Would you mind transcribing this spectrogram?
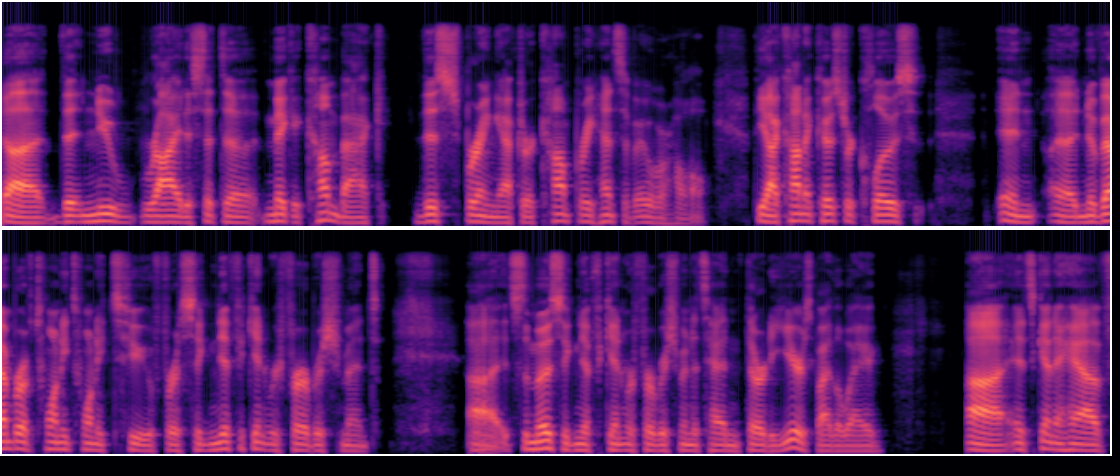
Uh, the new ride is set to make a comeback this spring after a comprehensive overhaul. The iconic coaster closed in uh, November of 2022 for a significant refurbishment. Uh, it's the most significant refurbishment it's had in 30 years, by the way. Uh, it's going to have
